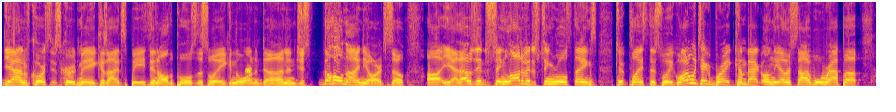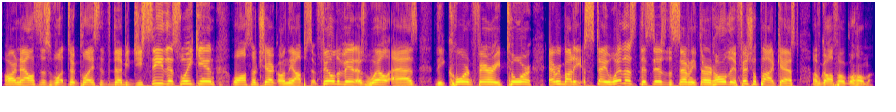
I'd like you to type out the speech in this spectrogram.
Yeah, and of course it screwed me because I had Spieth in all the pools this week and the one and done and just the whole nine yards. So, uh, yeah, that was interesting. A lot of interesting rules things took place this week. Why don't we take a break, come back on the other side? We'll wrap up our analysis of what took place at the WGC this weekend. We'll also check on the opposite field event as well as the Korn Ferry Tour. Everybody, stay with us. This is the 73rd hole, the official podcast of Golf Oklahoma.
